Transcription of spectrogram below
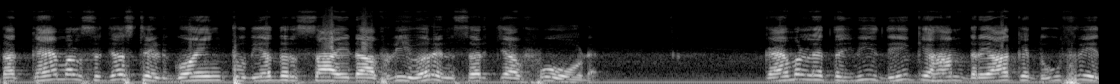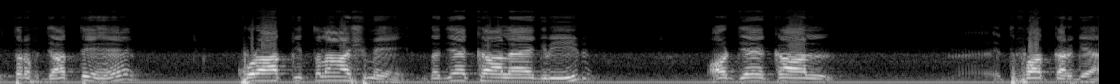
The camel suggested going to the other side of river in search of food camel ने तजवीज दी कि हम दरिया के दूसरी तरफ़ जाते हैं, खुराक की तलाश में। द जयकाल एग्रीड और जयकाल इतफाक कर गया।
